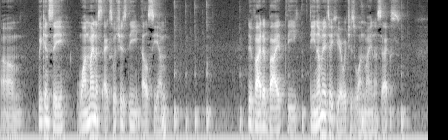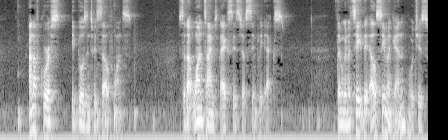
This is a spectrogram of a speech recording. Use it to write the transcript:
um, we can say 1 minus x, which is the LCM, divided by the denominator here, which is 1 minus x. And of course, it goes into itself once. So that 1 times x is just simply x. Then we're going to take the LCM again, which is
